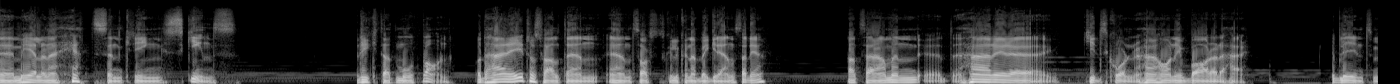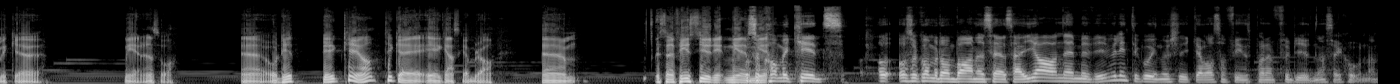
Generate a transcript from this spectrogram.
eh, med hela den här hetsen kring skins. Riktat mot barn. Och det här är ju trots allt en, en sak som skulle kunna begränsa det. Att så här, ja, men eh, här är det Kids Corner. Här har ni bara det här. Det blir inte så mycket mer än så. Eh, och det, det kan jag tycka är, är ganska bra. Ehm, Eh, sen finns det ju det, mer, Och så mer, kommer kids och, och så kommer de barnen säga så här. Ja, nej, men vi vill inte gå in och kika vad som finns på den förbjudna sektionen.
